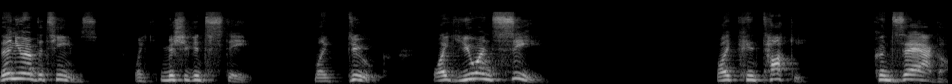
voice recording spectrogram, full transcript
Then you have the teams like Michigan State, like Duke, like UNC, like Kentucky, Gonzaga,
